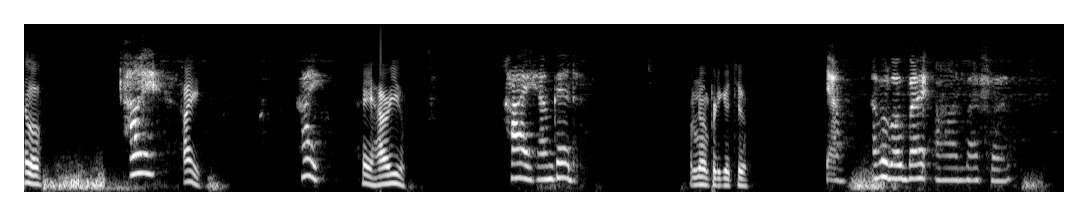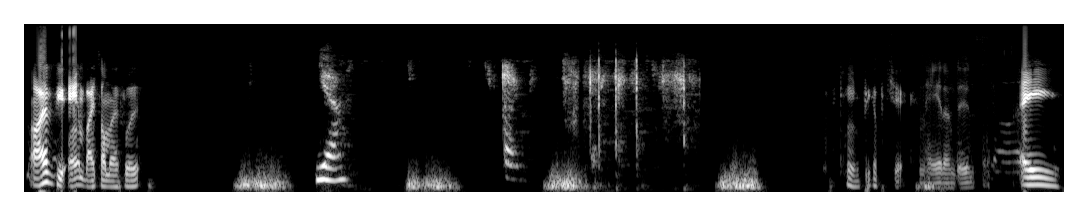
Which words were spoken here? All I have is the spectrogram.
Hello. Hi. Hi. Hi. Hey, how are you? Hi, I'm good. I'm doing pretty good too. Yeah, I have a bug bite on my foot. I have a few ant bites on my foot. Yeah. Hi. 14, pick up a chick. I hate him, dude. Hey.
